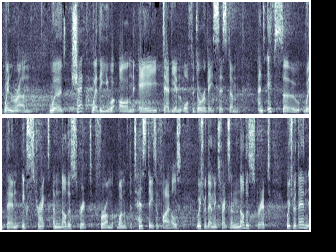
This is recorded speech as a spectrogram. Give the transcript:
when run, would check whether you were on a Debian or Fedora-based system, and if so, would then extract another script from one of the test data files, which would then extract another script, which would then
